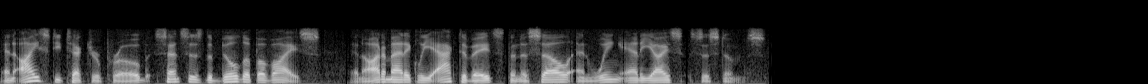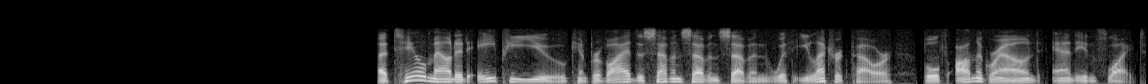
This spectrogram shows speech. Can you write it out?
an ice detector probe senses the buildup of ice and automatically activates the nacelle and wing anti-ice systems. A tail-mounted APU can provide the 777 with electric power both on the ground and in flight.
